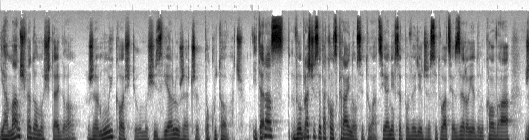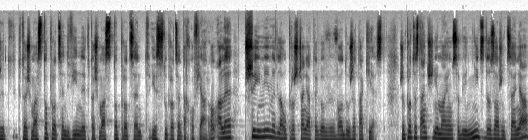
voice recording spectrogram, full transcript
Ja mam świadomość tego, że mój Kościół musi z wielu rzeczy pokutować. I teraz wyobraźcie sobie taką skrajną sytuację. Ja nie chcę powiedzieć, że sytuacja zero-jedynkowa, że ktoś ma 100% winy, ktoś ma 100%, jest w 100% ofiarą, ale przyjmijmy dla uproszczenia tego wywodu, że tak jest. Że protestanci nie mają sobie nic do zarzucenia,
